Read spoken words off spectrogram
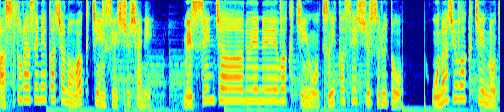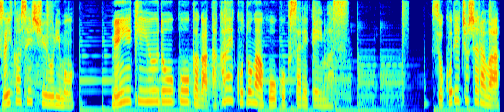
アストラゼネカ社のワクチン接種者にメッセンジャー RNA ワクチンを追加接種すると、同じワクチンの追加接種よりも免疫誘導効果が高いことが報告されています。そこで著者らは、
